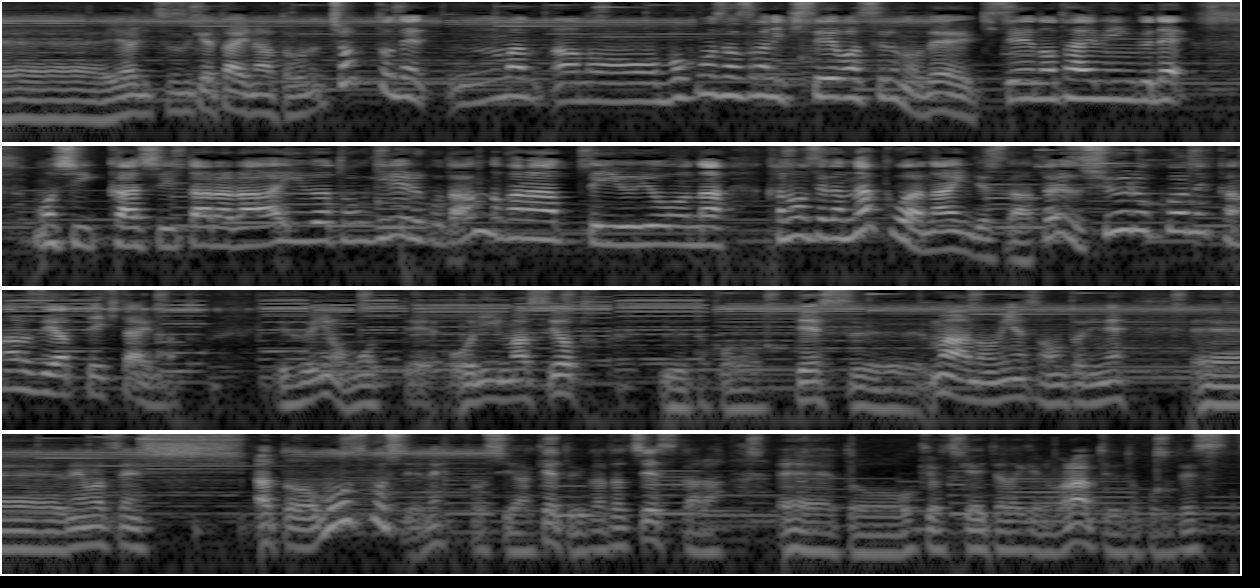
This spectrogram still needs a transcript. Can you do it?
えー、やり続けたいなと思ってちょっとね、まあのー、僕もさすがに帰省はするので帰省のタイミングでもしかしたらライブが途切れることあんのかなっていうような可能性がなくはないんですがとりあえず収録はね必ずやっていきたいなと。いうふうに思っておりますよというところです。まああの皆さん本当にね、えー、年末年始あともう少しでね年明けという形ですから、えーと、お気をつけいただければなというところです。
